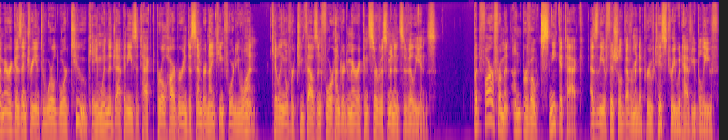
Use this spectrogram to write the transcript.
America's entry into World War II came when the Japanese attacked Pearl Harbor in December 1941, killing over 2,400 American servicemen and civilians. But far from an unprovoked sneak attack, as the official government approved history would have you believe,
